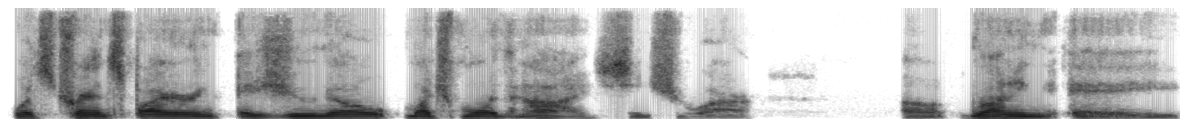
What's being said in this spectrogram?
what's transpiring, as you know much more than I, since you are uh, running a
